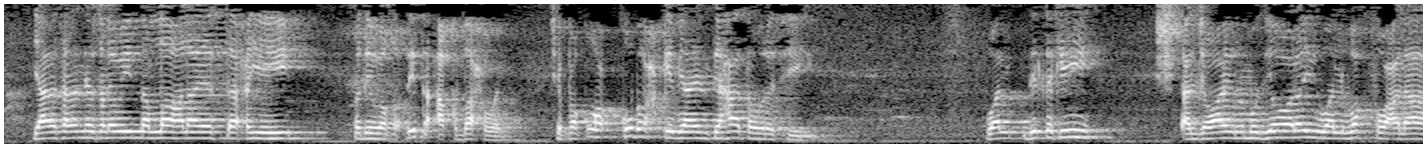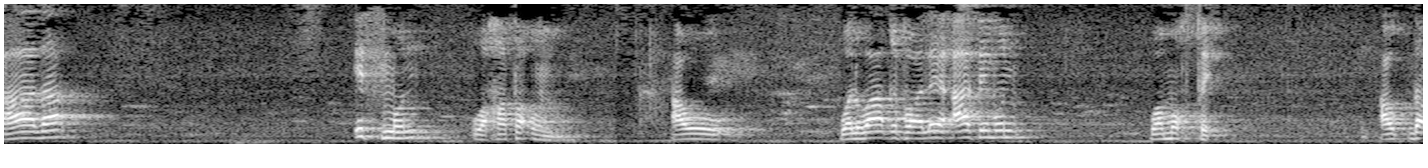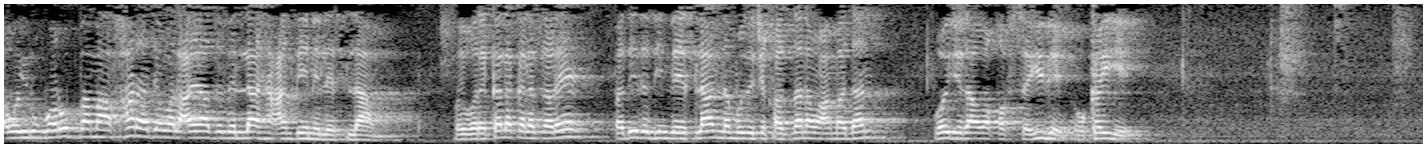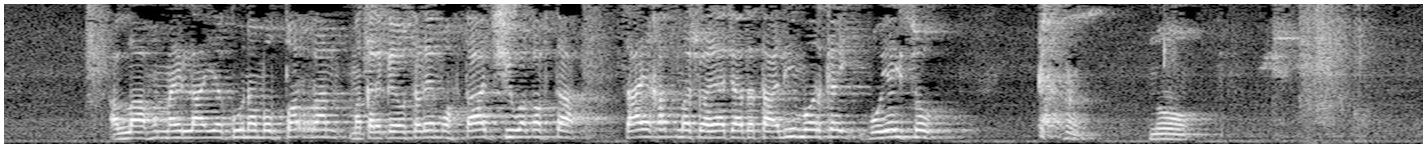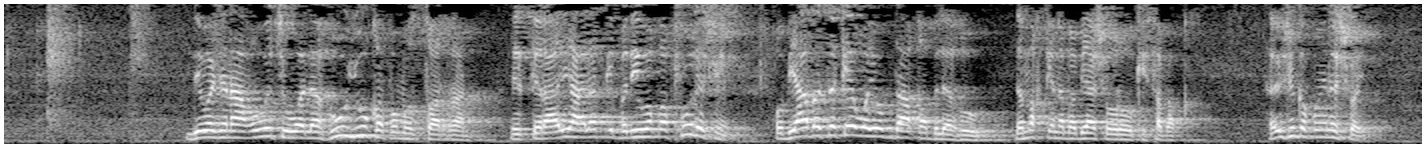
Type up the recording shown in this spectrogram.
یا مثلا یو سره وی ان الله لا یستحی په دې وخت دې ته اقبح وای چې په قبح کې بیا انتها ته ورسی ول دلته کې الجواهر المدیو علی والوقف علی هذا اثم وخطأ او والواقف علی آثم ومخطئ او دا وربما خرج والعياذ بالله عن دين الاسلام وي غره کله کله سره په دې د دین د اسلام نه موزه چې قصدن او عمدن وای چې دا وقف صحیح دی او کوي اللهم الا يكون مضطرا مکر کې اوسړې محتاج شي وقف ته سای ختم شو یا چاته تعلیم ورکي بوي سو نو دیو جنا او چې وله یوقف مضطرا استرائی حالت کې بدی وقف کول شي او بیا بسکه و یبدا قبله د مخ کې نه بیا شروع کی سبق هیڅ کو پوینه شوي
